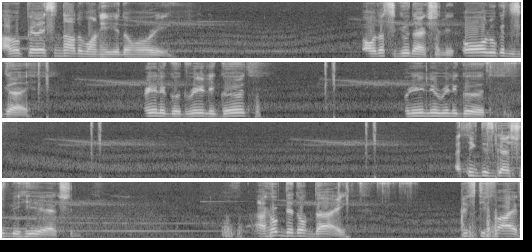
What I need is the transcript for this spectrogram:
I will place another one here, don't worry. Oh, that's good actually. Oh, look at this guy. Really good, really good. Really, really good. I think this guy should be here actually. I hope they don't die. 55.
